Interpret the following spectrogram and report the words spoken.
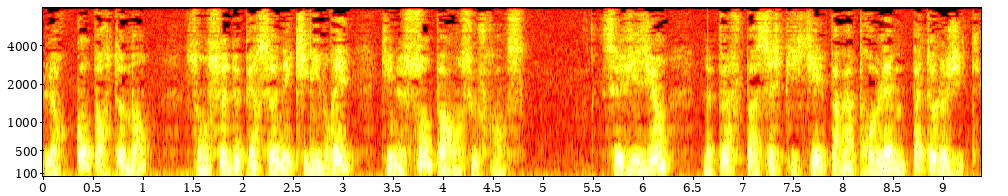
leur comportement sont ceux de personnes équilibrées qui ne sont pas en souffrance. Ces visions ne peuvent pas s'expliquer par un problème pathologique.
